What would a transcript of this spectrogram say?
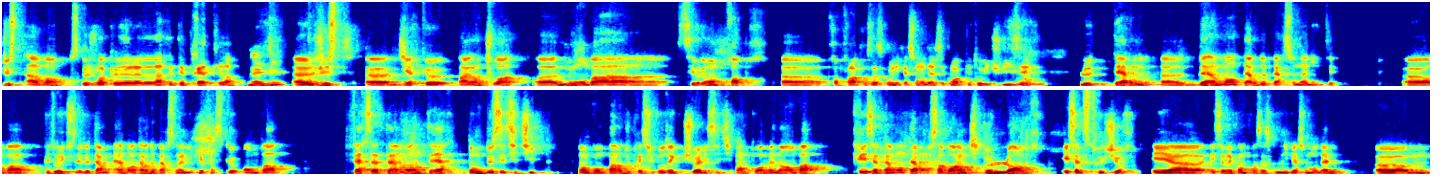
Juste avant, parce que je vois que là, tu étais prête là. Vas-y. Euh, juste euh, dire que, par exemple, tu vois, nous, on va, c'est vraiment propre, propre à la process communication mondiale, c'est qu'on va plutôt utiliser le terme d'inventaire de personnalité. on va plutôt utiliser le terme inventaire de personnalité parce qu'on va faire cet inventaire donc de ces six types. Donc, on part du présupposé que tu as les six types en toi. Maintenant, on va créer cet inventaire pour savoir un petit peu l'ordre et cette structure. Et, euh, et c'est vrai qu'en process communication modèle, euh,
